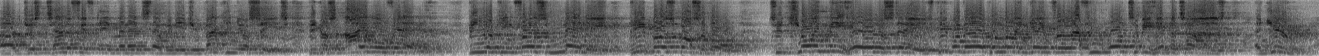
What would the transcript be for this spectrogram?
Uh, just 10 or 15 minutes, then we need you back in your seats because I will then be looking for as many people as possible to join me here on the stage. People with an open mind game for a laugh who want to be hypnotized and you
